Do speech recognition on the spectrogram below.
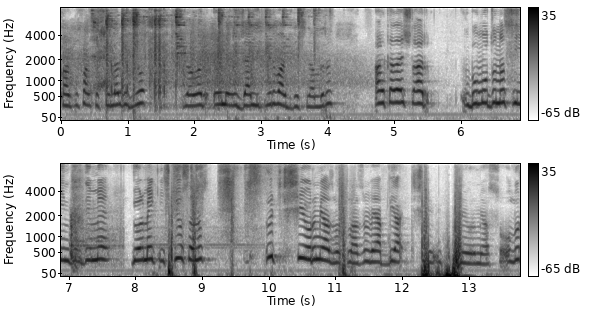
farklı farklı şeyler veriyor. Silahlar öyle özellikleri var bir de silahların. Arkadaşlar bu modu nasıl indirdiğimi görmek istiyorsanız 3 kişi yorum yazması lazım veya bir kişi 3 tane yorum yazsa olur.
